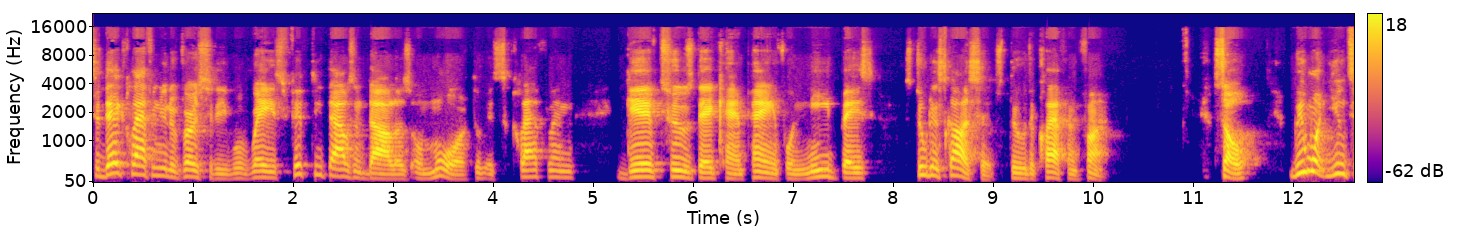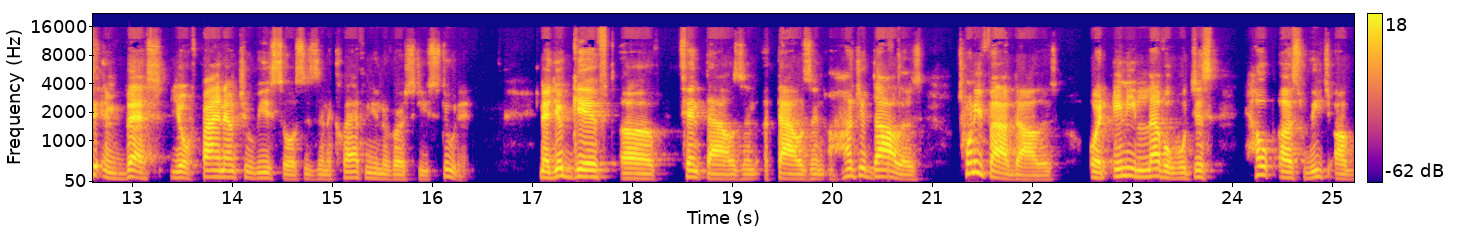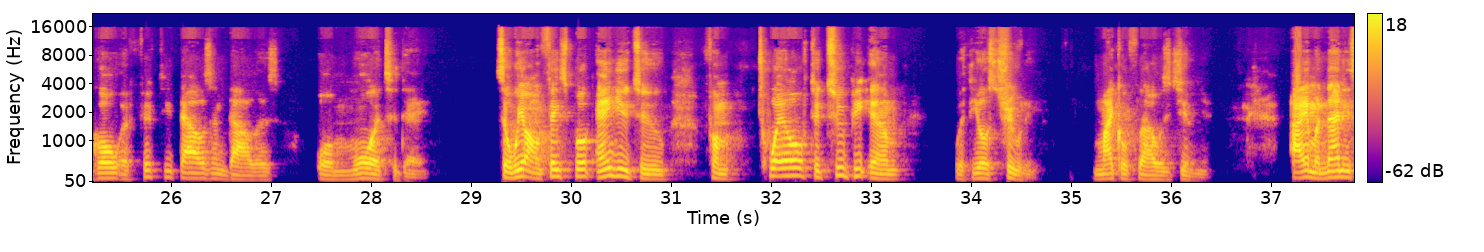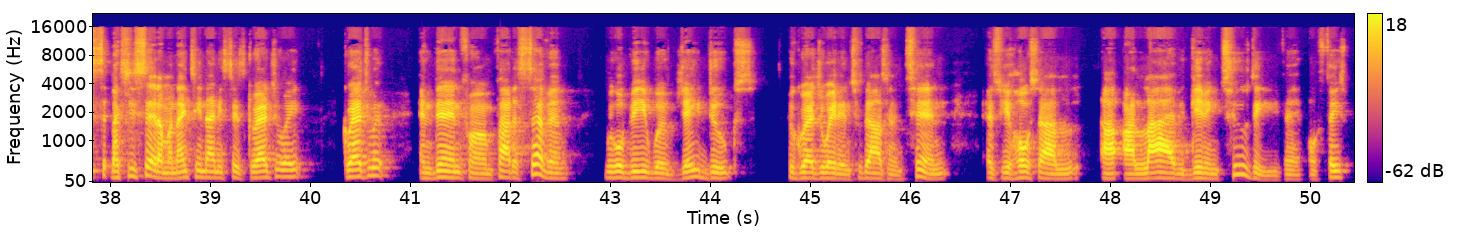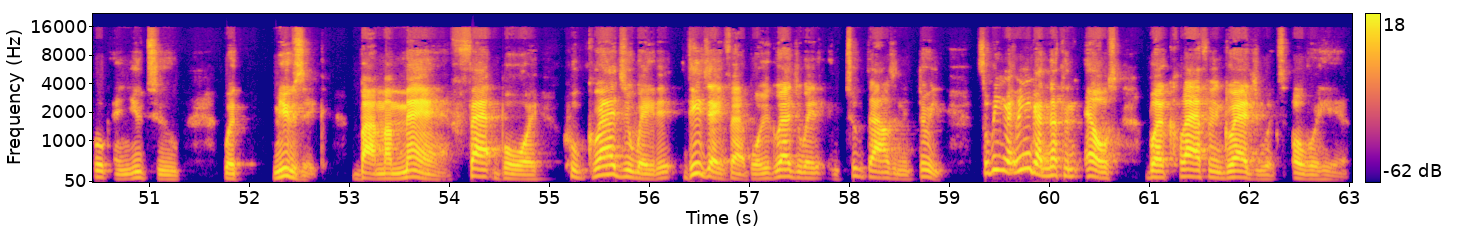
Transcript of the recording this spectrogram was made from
Today, Claflin University will raise $50,000 or more through its Claflin Give Tuesday campaign for need-based student scholarships through the Claflin Fund. So we want you to invest your financial resources in a Claflin University student. Now, your gift of $10,000, $1,000, $100, $25, or at any level will just help us reach our goal of $50,000 or more today. So we are on Facebook and YouTube from 12 to 2 p.m. with yours truly, Michael Flowers Jr. I am a 96, like she said, I'm a 1996 graduate, graduate, and then from five to seven, we will be with Jay Dukes, who graduated in 2010, as we host our our live Giving Tuesday event on Facebook and YouTube with music by my man Phat Boi, who graduated DJ Phat Boi, who graduated in 2003. So we, we ain't got nothing else but Claflin graduates over here.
